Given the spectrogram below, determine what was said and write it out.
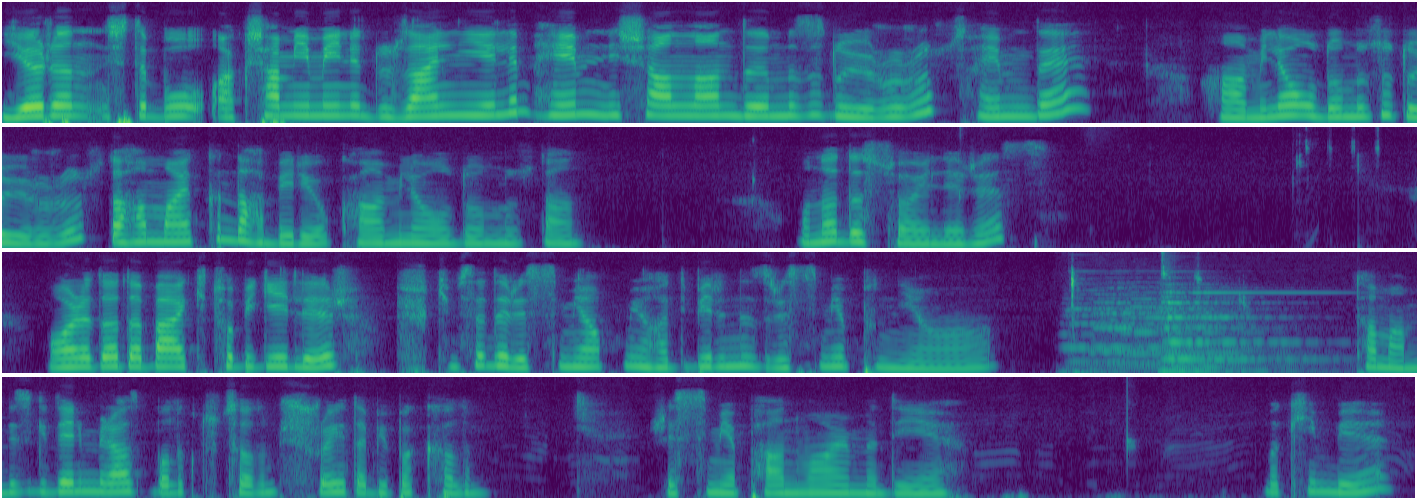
Yarın işte bu akşam yemeğini düzenleyelim. Hem nişanlandığımızı duyururuz hem de hamile olduğumuzu duyururuz. Daha Mike'ın da haberi yok hamile olduğumuzdan. Ona da söyleriz. O arada da belki Toby gelir. Üf, kimse de resim yapmıyor. Hadi biriniz resim yapın ya. Tamam biz gidelim biraz balık tutalım. Şuraya da bir bakalım. Resim yapan var mı diye. Bakayım bir.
